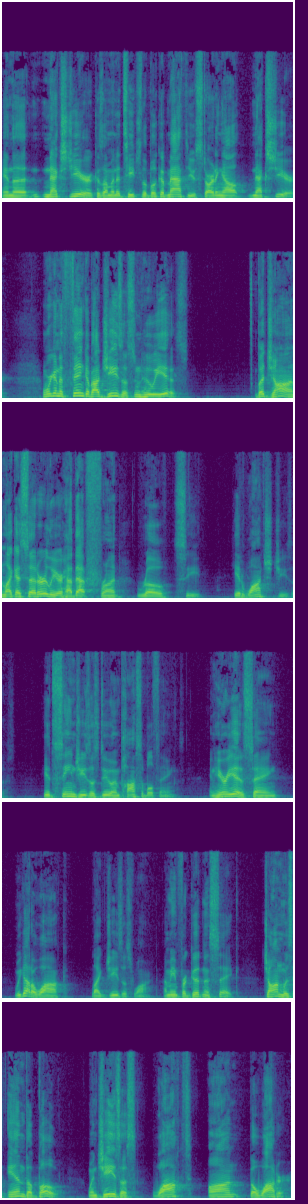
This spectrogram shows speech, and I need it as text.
in the next year because I'm going to teach the book of Matthew starting out next year. And we're going to think about Jesus and who he is. But John, like I said earlier, had that front row seat. He had watched Jesus, he had seen Jesus do impossible things. And here he is saying, We got to walk like Jesus walked. I mean, for goodness sake, John was in the boat when Jesus walked on the water.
